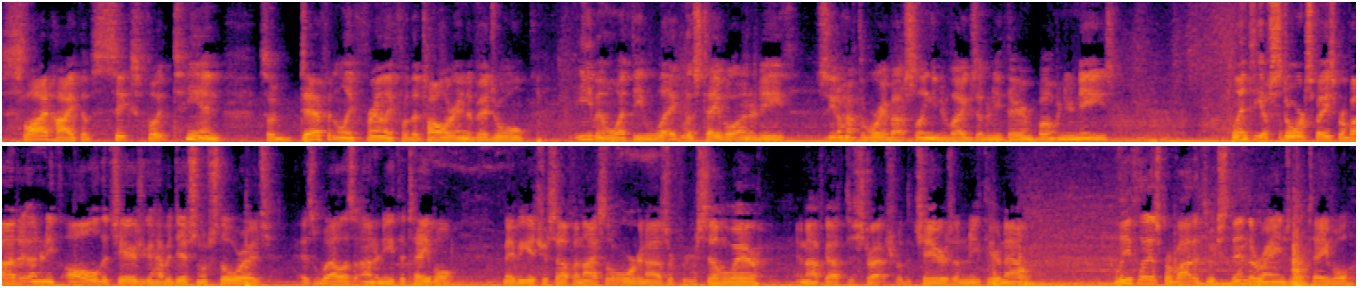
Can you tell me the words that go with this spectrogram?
slide height of six foot 10. So definitely friendly for the taller individual, even with the legless table underneath. So you don't have to worry about slinging your legs underneath there and bumping your knees. Plenty of storage space provided underneath all the chairs. You're gonna have additional storage as well as underneath the table. Maybe get yourself a nice little organizer for your silverware and I've got the straps for the chairs underneath here now. Leaflet is provided to extend the range of the table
